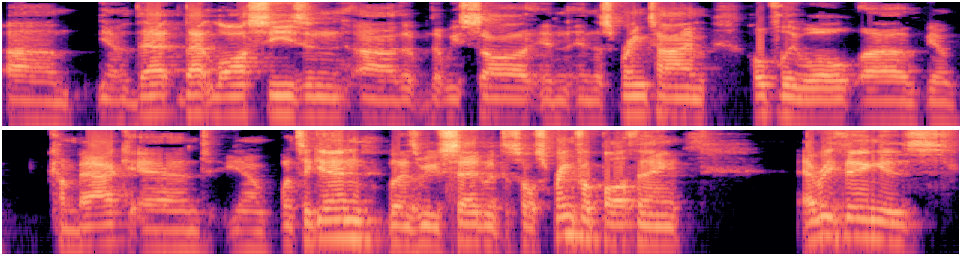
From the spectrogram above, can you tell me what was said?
um, you know that that lost season uh, that, that we saw in in the springtime, hopefully will uh, you know come back. And you know once again, as we've said with this whole spring football thing, everything is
